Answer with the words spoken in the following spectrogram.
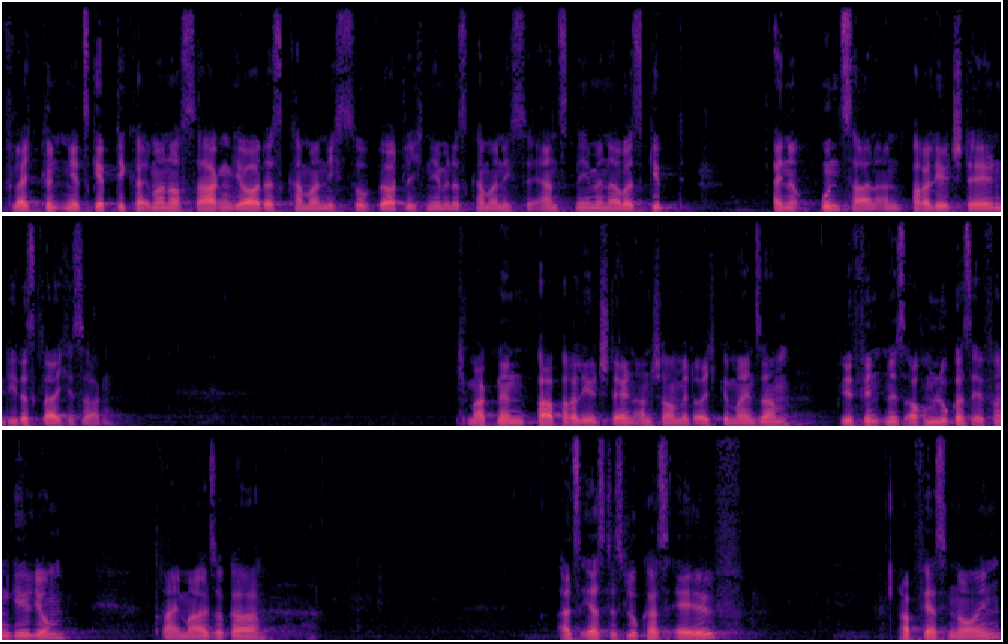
Vielleicht könnten jetzt Skeptiker immer noch sagen, ja, das kann man nicht so wörtlich nehmen, das kann man nicht so ernst nehmen, aber es gibt eine Unzahl an Parallelstellen, die das Gleiche sagen. Ich mag ein paar Parallelstellen anschauen mit euch gemeinsam. Wir finden es auch im Lukasevangelium, dreimal sogar. Als erstes Lukas 11, ab Vers 9,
